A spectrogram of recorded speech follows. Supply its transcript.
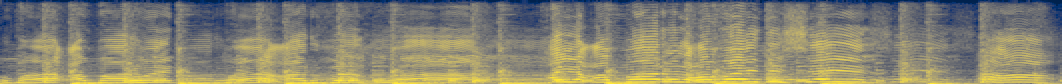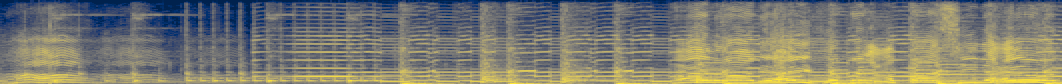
وما عمار وين؟ ما اعرف أخبار حي عمار العبيد السيد ها ها. هاي الغالي هيثم العباسي العيون.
